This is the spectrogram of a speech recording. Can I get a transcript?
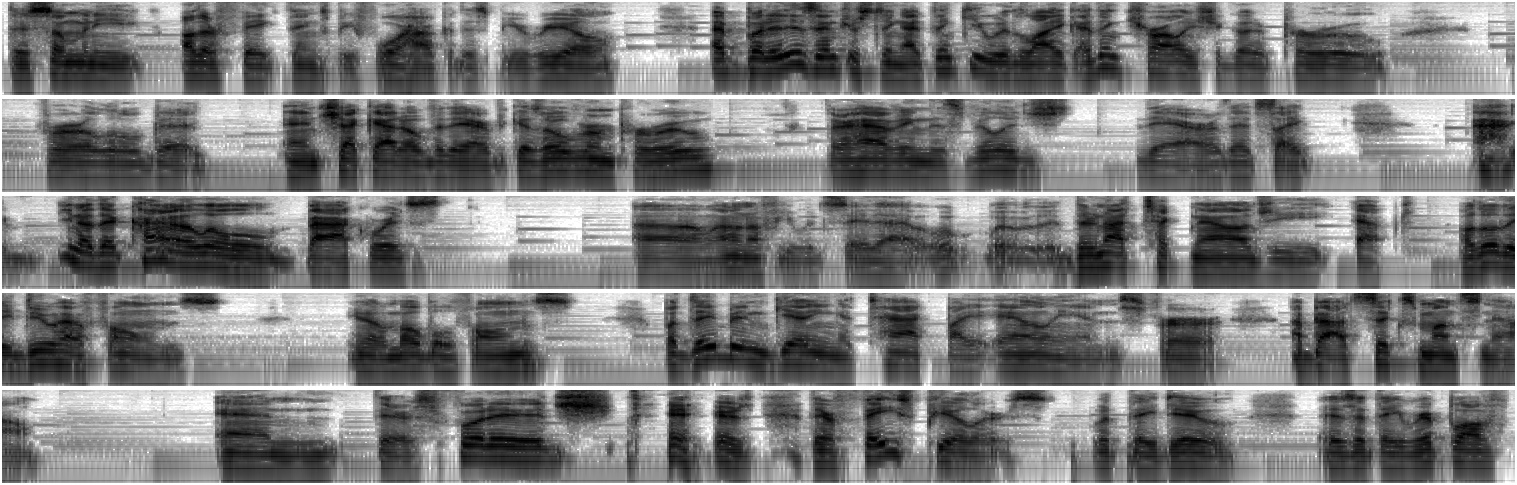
there's so many other fake things before. How could this be real? Uh, But it is interesting. I think you would like, I think Charlie should go to Peru for a little bit and check out over there because over in Peru, they're having this village there that's like, you know, they're kind of a little backwards uh, I don't know if you would say that. They're not technology apt, although they do have phones, you know, mobile phones. But they've been getting attacked by aliens for about six months now. And there's footage. There's they're face peelers. What they do is that they rip off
